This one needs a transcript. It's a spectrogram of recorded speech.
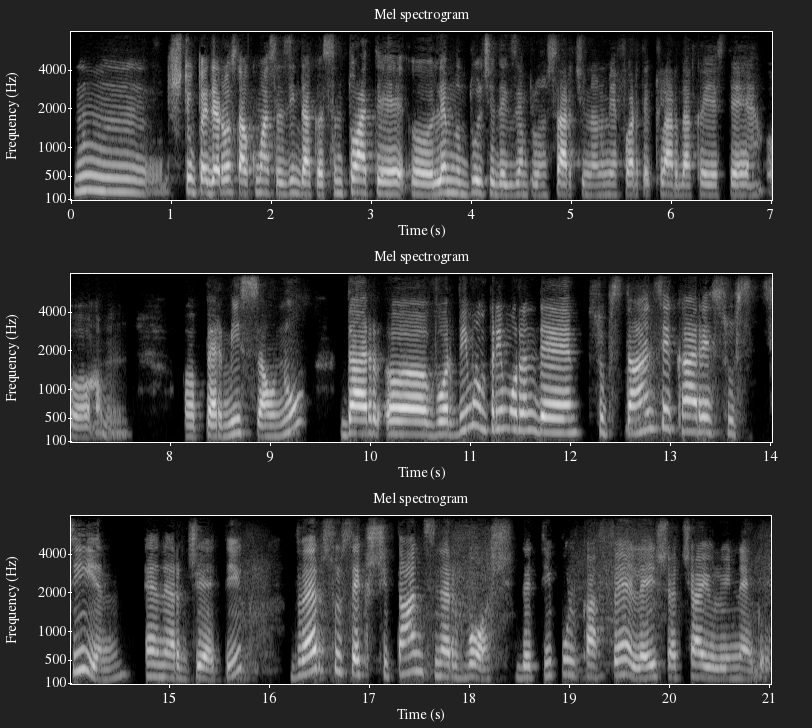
Nu știu pe de rost acum să zic dacă sunt toate uh, lemnul dulce, de exemplu, în sarcină, nu mi-e foarte clar dacă este um, permis sau nu, dar uh, vorbim în primul rând de substanțe care susțin energetic versus excitanți nervoși de tipul cafelei și a ceaiului negru.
